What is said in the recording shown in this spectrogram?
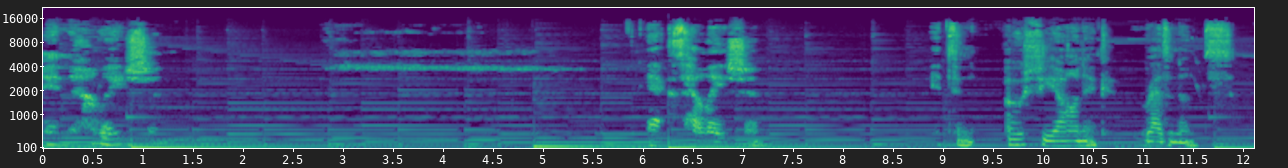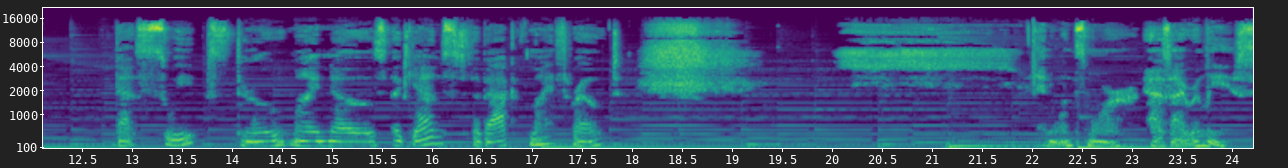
Inhalation. Exhalation. It's an oceanic resonance that sweeps through my nose against the back of my throat. And once more as I release.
